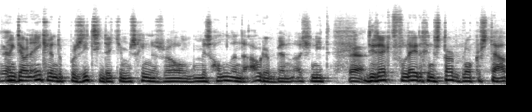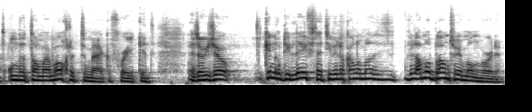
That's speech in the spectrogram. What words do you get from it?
Ja. Brengt jou in één keer in de positie dat je misschien dus wel een mishandelende ouder bent. Als je niet Ja. direct volledig in de startblokken staat. om dat dan maar mogelijk te maken voor je kind. En sowieso, kinderen op die leeftijd die willen ook allemaal, willen allemaal brandweerman worden.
